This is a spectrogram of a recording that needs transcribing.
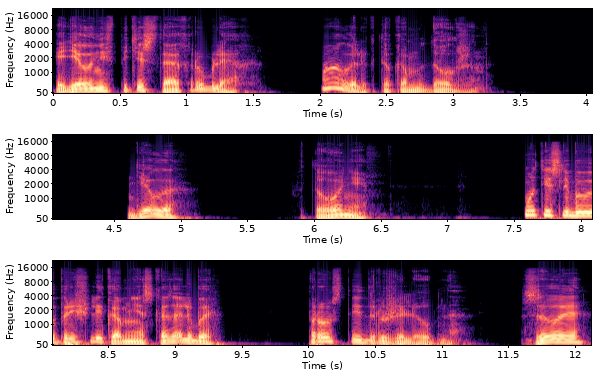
И дело не в пятистах рублях. Мало ли кто кому должен. Дело в тоне. Вот если бы вы пришли ко мне, сказали бы просто и дружелюбно. Зоя,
